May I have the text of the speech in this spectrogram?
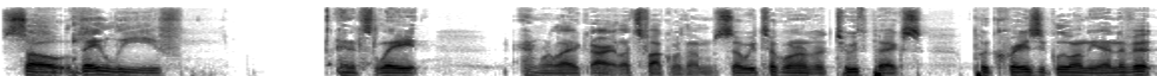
So they leave, and it's late, and we're like, all right, let's fuck with them. So we took one of the toothpicks, put crazy glue on the end of it,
